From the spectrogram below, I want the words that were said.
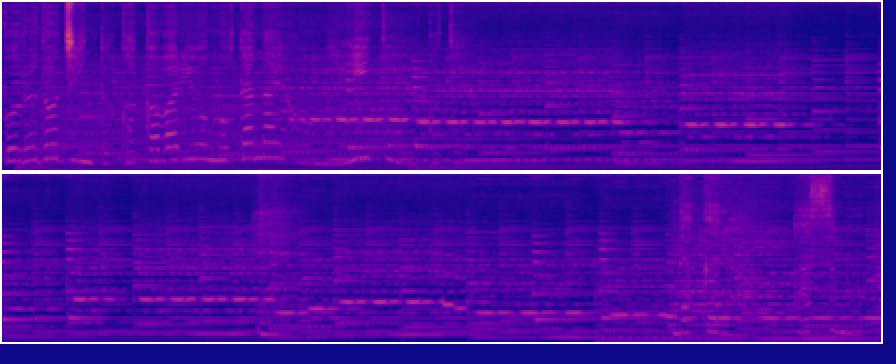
ボルド人と関わりを持たない方がいいということよ。だからアスも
